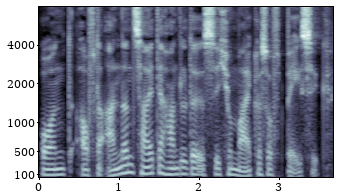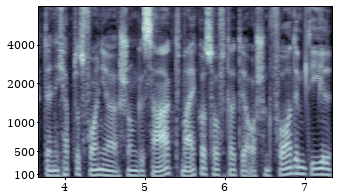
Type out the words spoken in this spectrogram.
Und auf der anderen Seite handelte es sich um Microsoft Basic. Denn ich habe das vorhin ja schon gesagt, Microsoft hat ja auch schon vor dem Deal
